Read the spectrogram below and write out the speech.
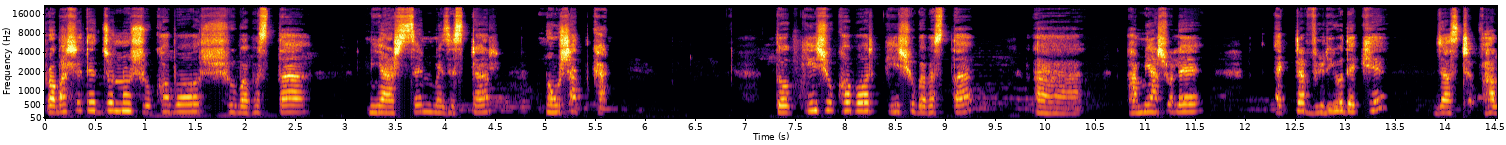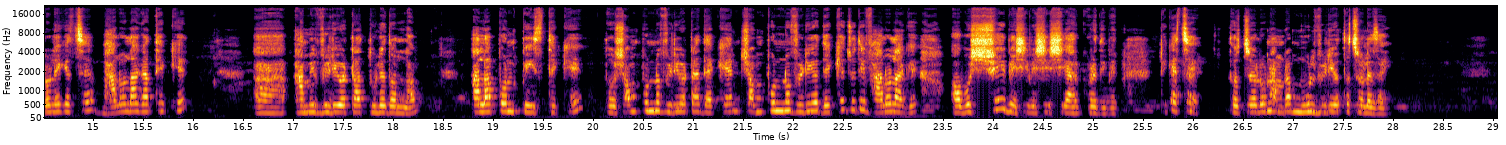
প্রবাসীদের জন্য সুখবর, সুব্যবস্থা নিয়ে আসছেন ম্যাজিস্টার নৌসাদ খান। তো কি সুখবর, কি সুব্যবস্থা? আমি আসলে একটা ভিডিও দেখে জাস্ট ভালো লেগেছে, ভালো লাগা থেকে আমি ভিডিওটা তুলে ধরলাম আলাপন পেজ থেকে। তো সম্পূর্ণ ভিডিওটা দেখেন, সম্পূর্ণ ভিডিও দেখে যদি ভালো লাগে, অবশ্যই বেশি বেশি শেয়ার করে দিবেন, ঠিক আছে? তো চলুন আমরা মূল ভিডিওতে চলে যাই।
